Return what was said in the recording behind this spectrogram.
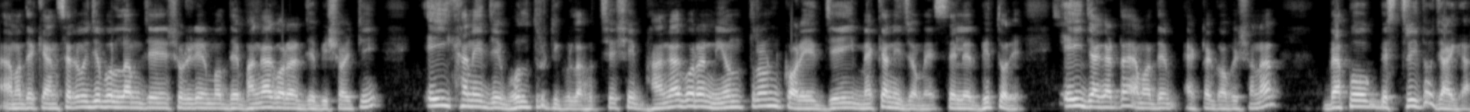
আমাদের ক্যান্সার ওই যে বললাম যে শরীরের মধ্যে ভাঙা গড়ার যে বিষয়টি, এইখানে যে ভুল ত্রুটিগুলো হচ্ছে, সেই ভাঙা গড়া নিয়ন্ত্রণ করে যেই মেকানিজমে সেলের ভিতরে এই জায়গাটা আমাদের একটা গবেষণার ব্যাপক বিস্তৃত জায়গা।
